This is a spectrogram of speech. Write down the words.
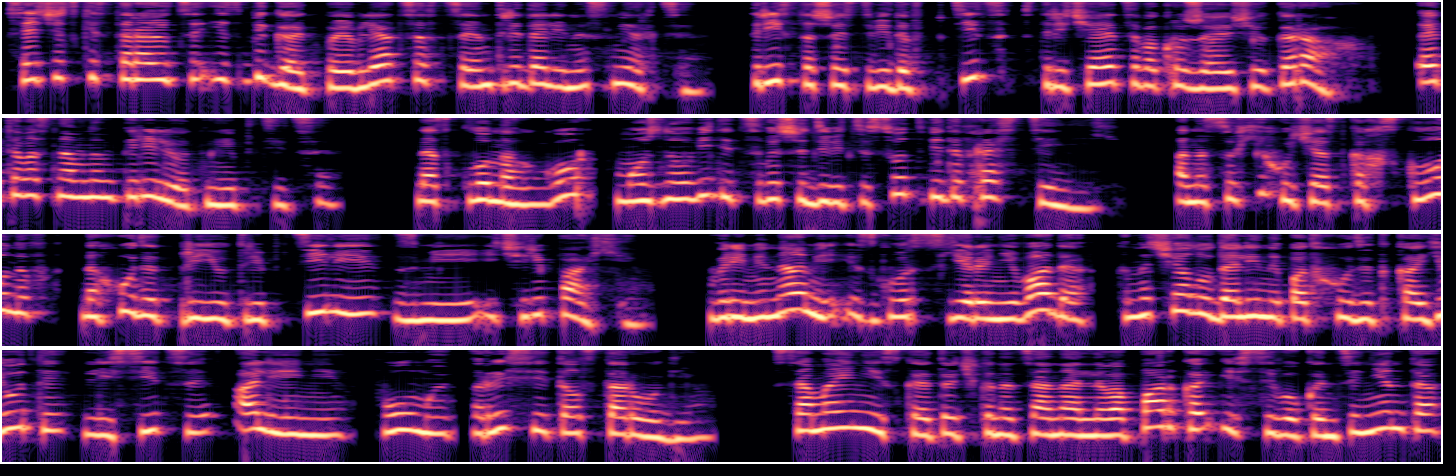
всячески стараются избегать появляться в центре долины смерти. 306 видов птиц встречается в окружающих горах. Это в основном перелетные птицы. На склонах гор можно увидеть свыше 900 видов растений, а на сухих участках склонов находят приют рептилии, змеи и черепахи. Временами из гор Сьерра-Невада к началу долины подходят койоты, лисицы, олени, пумы, рыси и толстороги. Самая низкая точка национального парка и всего континента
